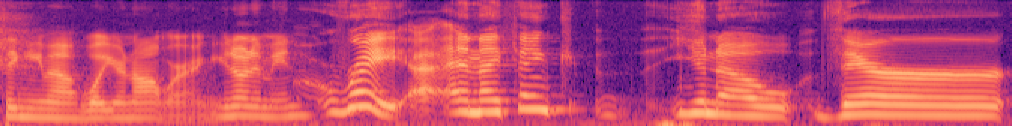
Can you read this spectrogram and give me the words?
thinking about what you're not wearing. You know what I mean? Right. And I think, you know, they're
